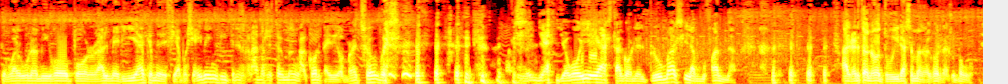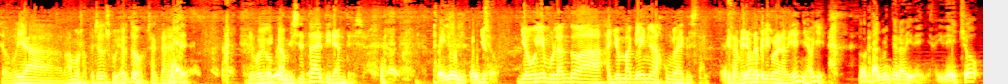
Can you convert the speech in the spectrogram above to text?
tengo algún amigo por Almería que me decía, pues si hay 23 grados estoy en manga corta. Y digo, macho, pues ya, yo voy hasta con el plumas y la bufanda. Alberto, no, tú irás en manga corta, supongo. Yo voy a, vamos, a pecho descubierto, exactamente. Yo voy con camiseta de tirantes. Pelo en pecho. Yo, voy emulando a, John McClane en La Jungla de Cristal, que también era una película navideña, oye. Totalmente navideña. Y de hecho,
